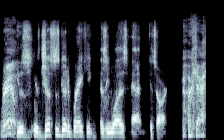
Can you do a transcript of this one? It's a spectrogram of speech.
Really? He was, he was just as good at breaking as he was at guitar. okay.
